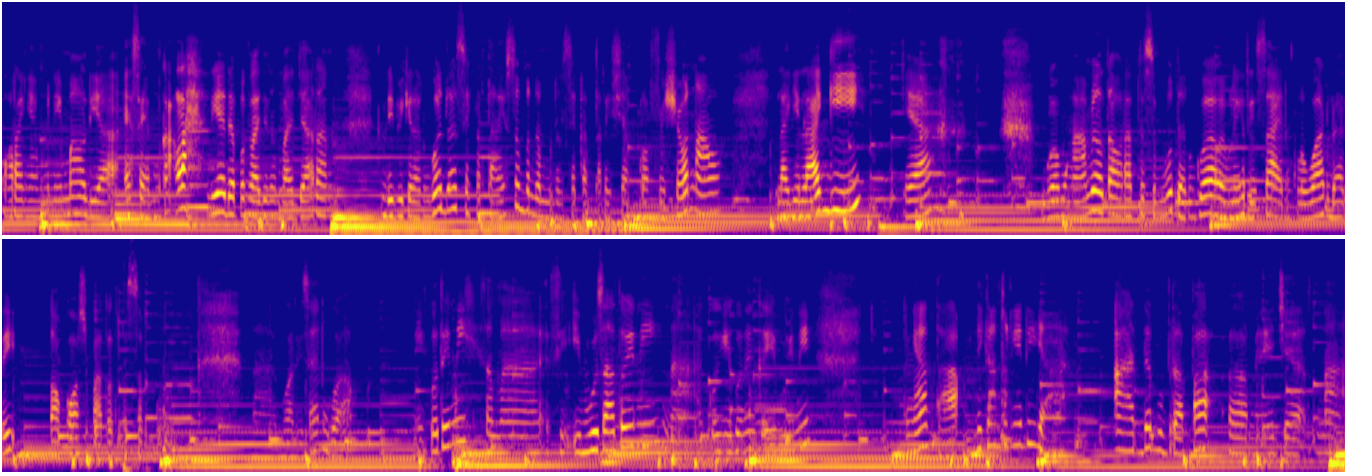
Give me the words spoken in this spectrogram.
Orang yang minimal dia SMK lah. Dia dapat pelajaran-pelajaran di pikiran gue adalah sekretaris itu bener-bener sekretaris yang profesional. Lagi-lagi ya gue mengambil tawaran tersebut dan gue memilih resign keluar dari toko sepatu tersebut. Nah gue resign gue ngikutin nih sama si ibu satu ini. Nah gue ngikutin ke ibu ini. Ternyata di kantornya dia ada beberapa uh, manajer. Nah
